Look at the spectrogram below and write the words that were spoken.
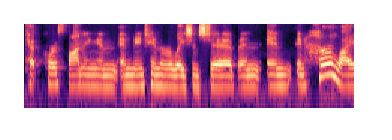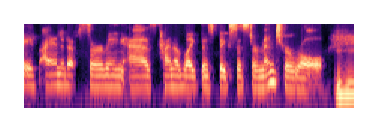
kept corresponding and, and maintained the relationship. And and in her life, I ended up serving as kind of like this big sister mentor role. Mm-hmm.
